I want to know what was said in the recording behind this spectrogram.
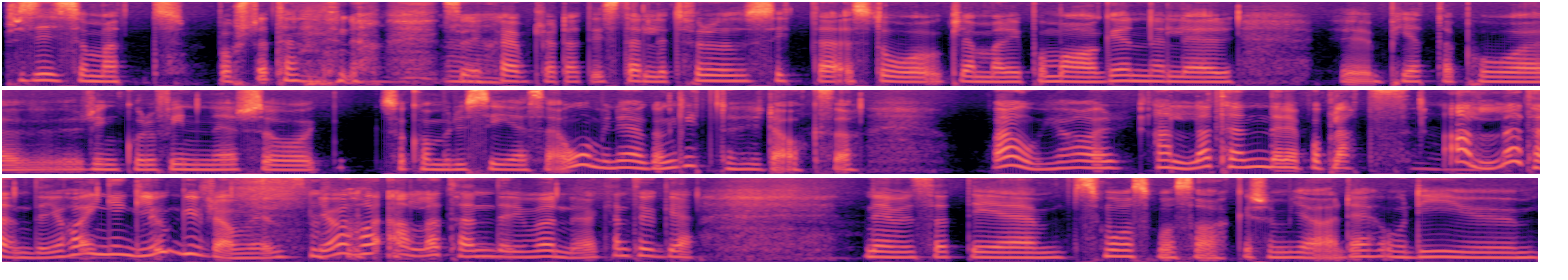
precis som att borsta tänderna mm. så är det mm. självklart att istället för att sitta, stå och klämma dig på magen eller eh, peta på rynkor och finner så, så kommer du se så här, åh mina ögon glittrar idag också. Wow, jag har alla tänder är på plats. Mm. Alla tänder, jag har ingen glugg i framme ens. Jag har alla tänder i munnen, jag kan tugga. Nej, men så att det är små, små saker som gör det och det är ju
